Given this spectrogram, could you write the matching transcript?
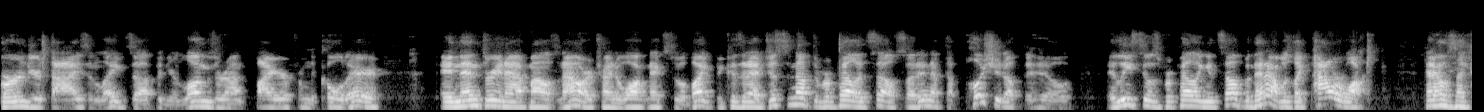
burned your thighs and legs up and your lungs are on fire from the cold air. And then three and a half miles an hour trying to walk next to a bike because it had just enough to propel itself. So I didn't have to push it up the hill. At least it was propelling itself. But then I was like power walking. And I was like,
